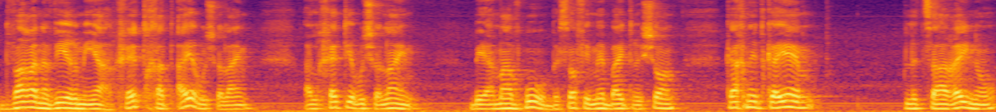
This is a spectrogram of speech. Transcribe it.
דבר הנביא ירמיה, חטא חטאה ירושלים, על חטא ירושלים בימיו הוא, בסוף ימי בית ראשון, כך נתקיים לצערנו,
